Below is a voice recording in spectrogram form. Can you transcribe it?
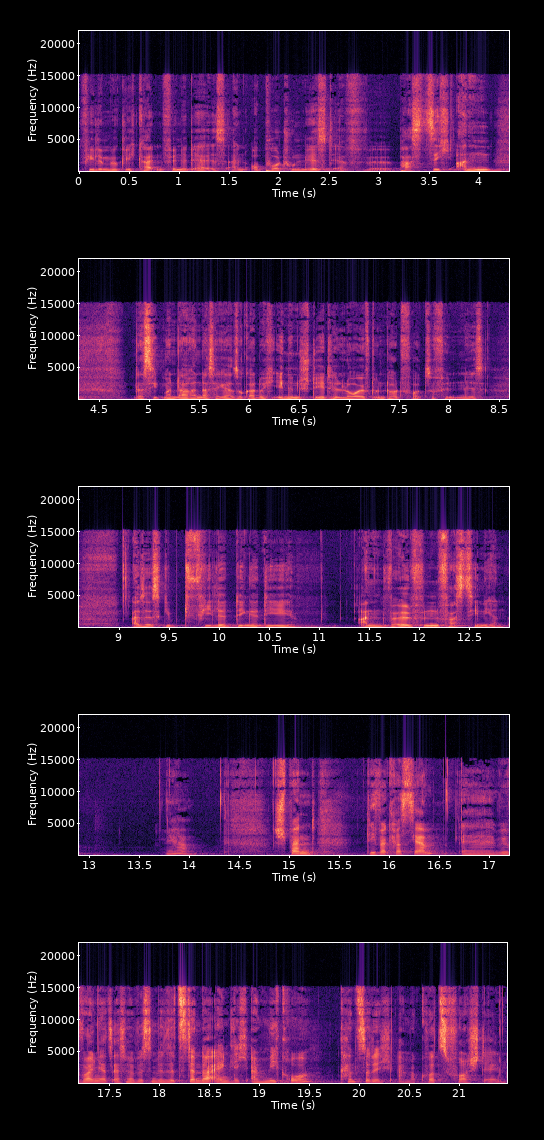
viele Möglichkeiten findet. Er ist ein Opportunist, er äh, passt sich an. Das sieht man daran, dass er ja sogar durch Innenstädte läuft und dort vorzufinden ist. Also es gibt viele Dinge, die an Wölfen faszinieren. Ja, spannend. Lieber Christian, äh, wir wollen jetzt erstmal wissen, wer sitzt denn da eigentlich am Mikro? Kannst du dich einmal kurz vorstellen?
